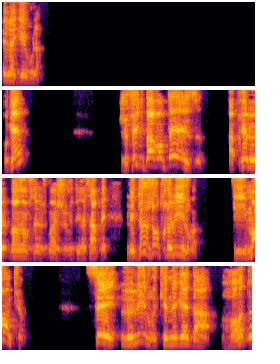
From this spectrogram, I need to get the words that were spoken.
et la Géoula. Ok? Je fais une parenthèse après le. Bon, non, moi, je vous dirai ça après. Les deux autres livres qui manquent, c'est le livre Keneged à Hod.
